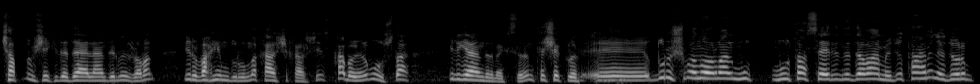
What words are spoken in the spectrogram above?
çaplı bir şekilde değerlendirdiğimiz zaman bir vahim durumla karşı karşıyayız. Kamuoyunu bu usta bilgilendirmek istedim. Teşekkür ederim. Ee, duruşma normal mu- muhtaç seyrinde devam ediyor. Tahmin ediyorum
